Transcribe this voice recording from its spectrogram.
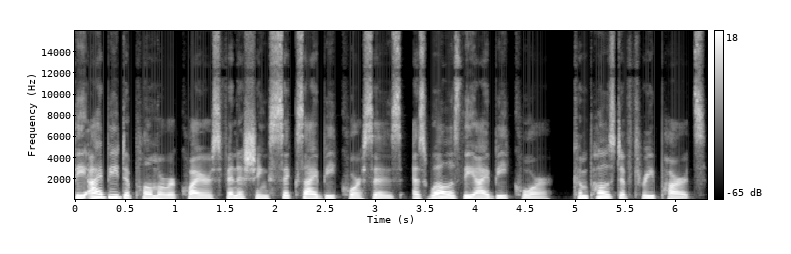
The IB diploma requires finishing six IB courses as well as the IB core, composed of three parts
